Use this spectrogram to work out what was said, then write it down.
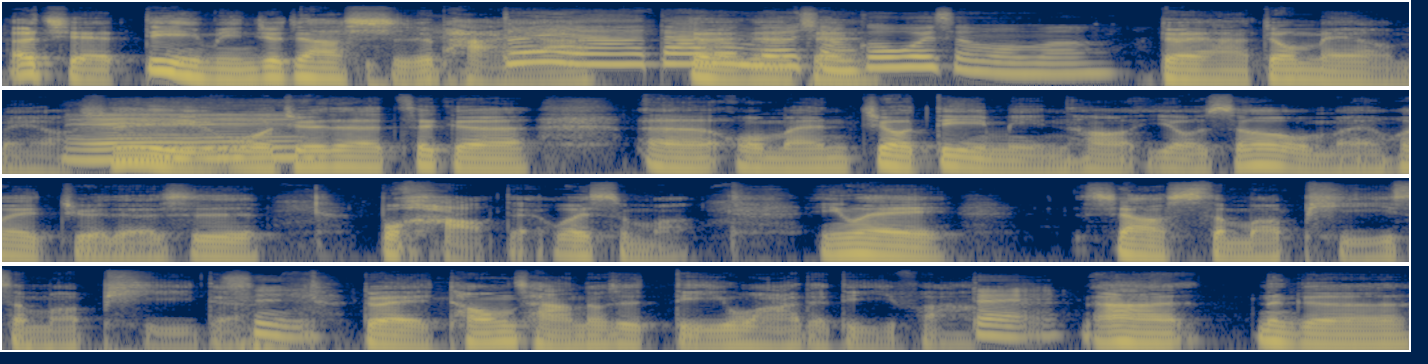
而且地名就叫石牌。对啊，大家都没有想过为什么吗？对啊，都没有没有。所以我觉得这个呃，我们就地名哈，有时候我们会觉得是不好的。为什么？因为。叫什么皮什么皮的，是，对，通常都是低洼的地方。对，那那个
